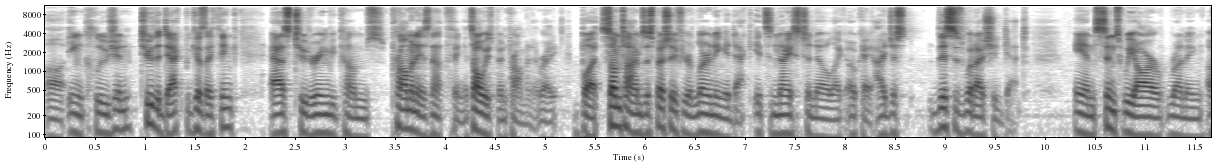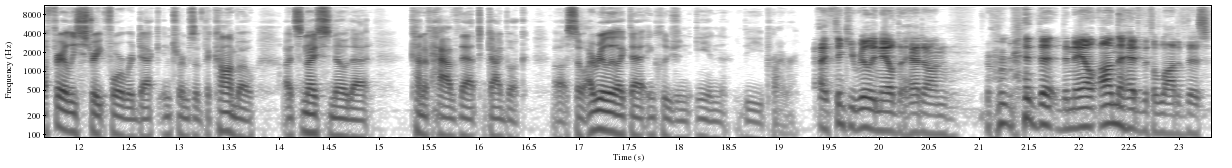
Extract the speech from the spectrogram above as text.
uh, inclusion to the deck because I think as tutoring becomes prominent is not the thing. It's always been prominent, right? But sometimes, especially if you're learning a deck, it's nice to know like, okay, I just this is what I should get. And since we are running a fairly straightforward deck in terms of the combo, it's nice to know that kind of have that guidebook. Uh, so I really like that inclusion in the primer. I think you really nailed the head on the, the nail on the head with a lot of this.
